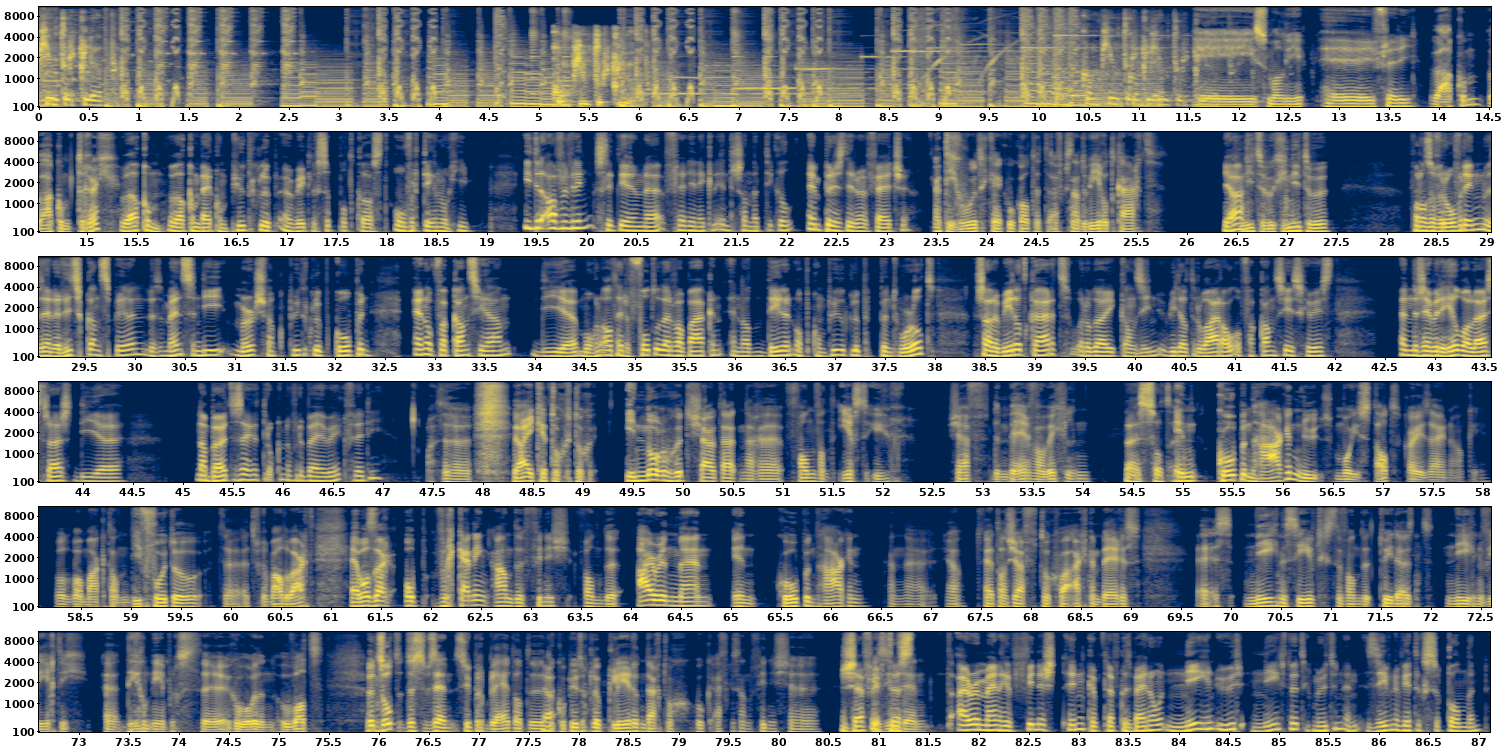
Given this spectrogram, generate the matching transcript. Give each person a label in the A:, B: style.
A: Computer Club. Computer Club.
B: Hey Smolly,
C: Hey Freddy,
B: welkom, welkom terug.
C: welkom. Welkom bij Computer Club, een wekelijkse podcast over technologie. Iedere aflevering selecteren eh, Freddy en ik een interessant artikel en presenteren we een feitje.
B: En tegenwoordig kijken we ook altijd even naar de wereldkaart.
C: Ja,
B: Genieten we, genieten we.
C: Van onze verovering. We zijn de Rich aan het spelen. Dus mensen die merch van Computer Club kopen en op vakantie gaan, die eh, mogen altijd een foto daarvan maken en dat delen op computerclub.world. Er staat een wereldkaart waarop dat je kan zien wie dat er waar al op vakantie is geweest. En er zijn weer heel wat luisteraars die eh, naar buiten zijn getrokken de voorbije week, Freddy.
B: Eh, ja, ik heb toch, toch enorm goed shout-out naar fan van het eerste uur. Chef Den Beer van Wichelen.
C: Dat is zot, hè?
B: In Kopenhagen, nu is een mooie stad, kan je zeggen, nou, oké, wat, wat maakt dan die foto het, eh, het vermaalde waard? Hij was daar op verkenning aan de finish van de Ironman in Kopenhagen. En eh, ja, het feit dat Jeff toch wat echt een bijer is, hij is 79ste van de 2049 eh, deelnemers geworden. Wat een zot. Dus we zijn super blij dat de,
C: Ja.
B: de computerclub kleren daar toch ook even aan de finish eh
C: Jeff heeft
B: gezien
C: dus
B: zijn.
C: de Ironman gefinished in, ik heb het er even bijgenomen, 9 uur, 29 minuten en 47 seconden.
